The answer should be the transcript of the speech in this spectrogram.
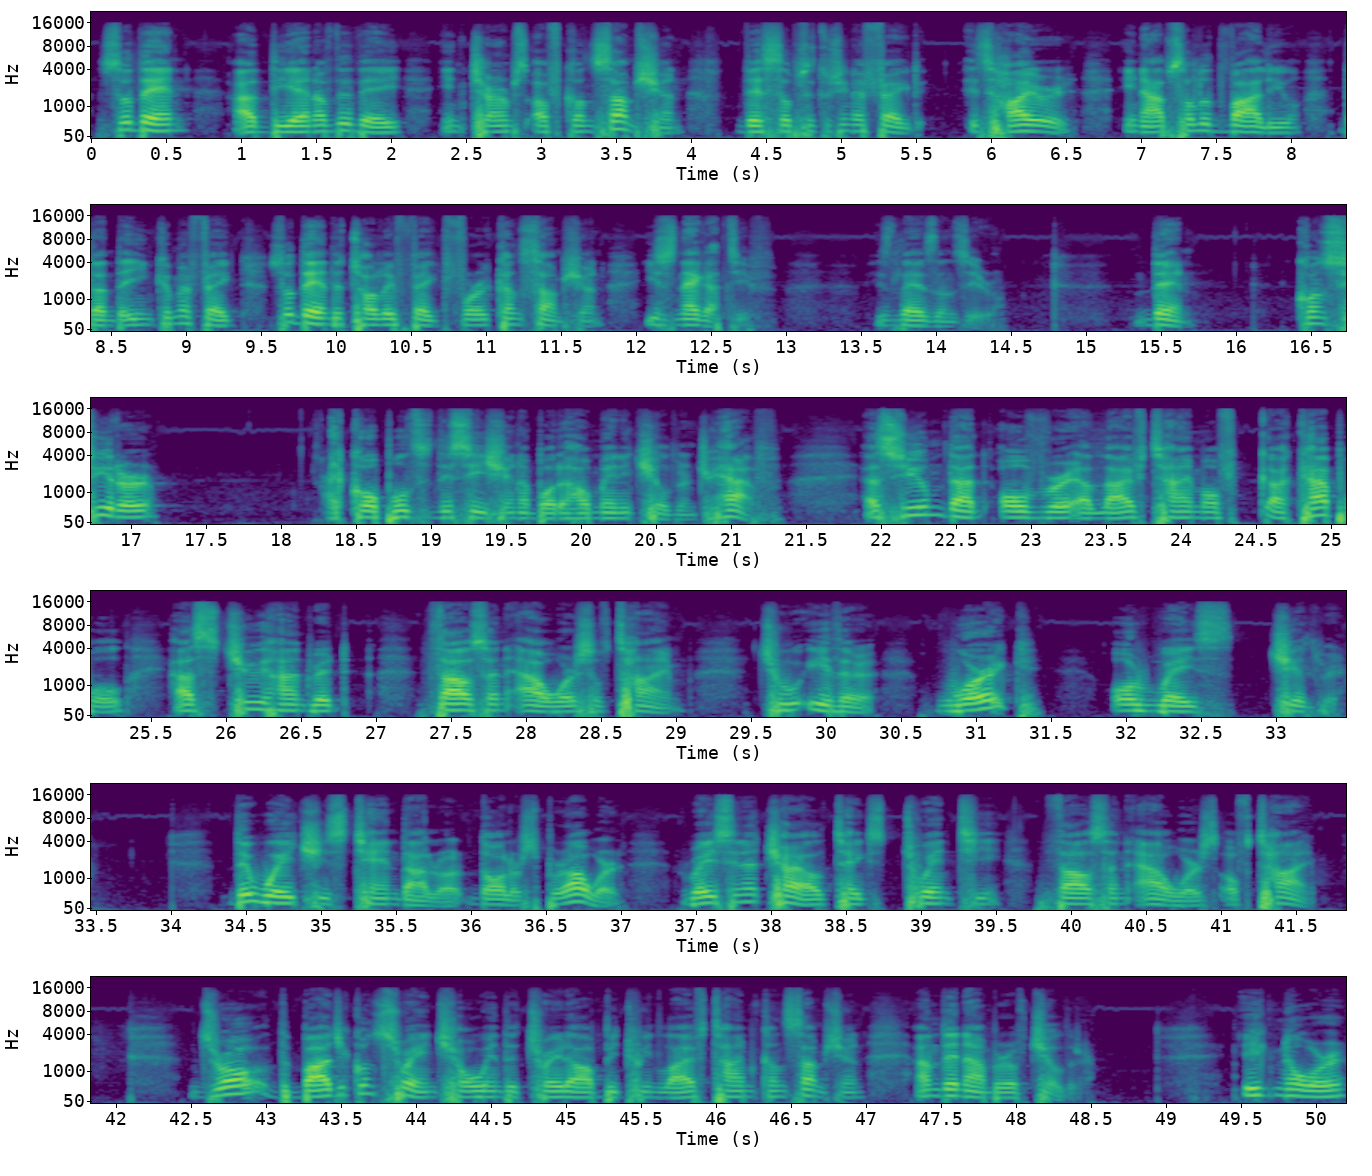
So then at the end of the day in terms of consumption the substitution effect is higher in absolute value than the income effect so then the total effect for consumption is negative is less than zero then consider a couple's decision about how many children to have Assume that over a lifetime of a couple has 200,000 hours of time to either work or raise children. The wage is $10 per hour. Raising a child takes 20,000 hours of time. Draw the budget constraint showing the trade-off between lifetime consumption and the number of children. Ignore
